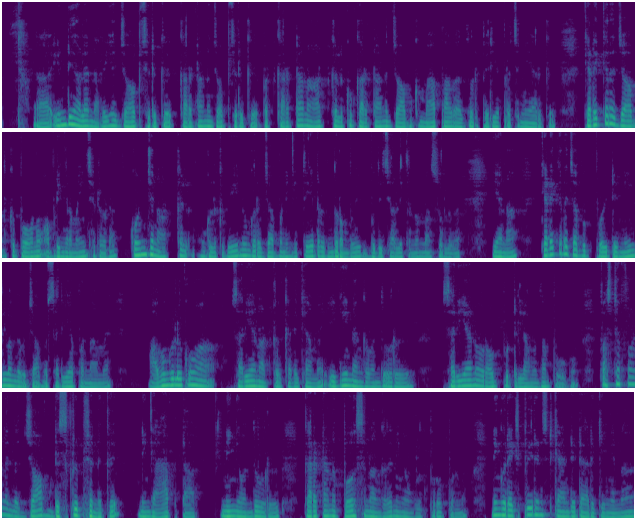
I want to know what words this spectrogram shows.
இந்தியாவில் நிறைய ஜாப்ஸ் இருக்குது கரெக்டான ஜாப்ஸ் இருக்குது பட் கரெக்டான ஆட்களுக்கும் கரெக்டான ஜாபுக்கும் மேப் ஆகாதது ஒரு பெரிய பிரச்சனையாக இருக்குது கிடைக்கிற ஜாபுக்கு போகணும் அப்படிங்கிற மைண்ட் செட்டோட கொஞ்ச நாட்கள் உங்களுக்கு வேணுங்கிற ஜாப்பை நீங்கள் தேடுறது வந்து ரொம்பவே புத்திசாலித்தனம்னு நான் சொல்லுவேன். ஏன்னா கிடைக்கிற ஜாபுக்கு போயிட்டு நீங்களும் அந்த ஜாபை சரியாக பண்ணாமல் அவங்களுக்கும் சரியான ஆட்கள் கிடைக்காம எகெயின் அங்கே வந்து ஒரு சரியான ஒரு அவுட்புட் இல்லாமல் தான் போகும். ஃபர்ஸ்ட் ஆஃப் ஆல் இந்த ஜாப் டிஸ்கிரிப்ஷனுக்கு நீங்கள் ஆப்டா நீங்கள் வந்து ஒரு கரெக்டான பர்சனாங்கிறத நீங்கள் உங்களுக்கு ப்ரூவ் பண்ணணும் நீங்கள் ஒரு எக்ஸ்பீரியன்ஸ்ட் கேண்டிடேட்டாக இருக்கீங்கன்னா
